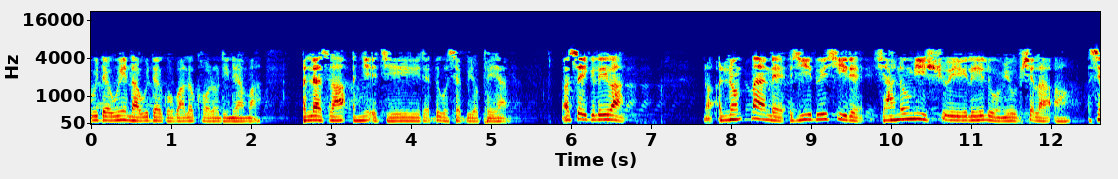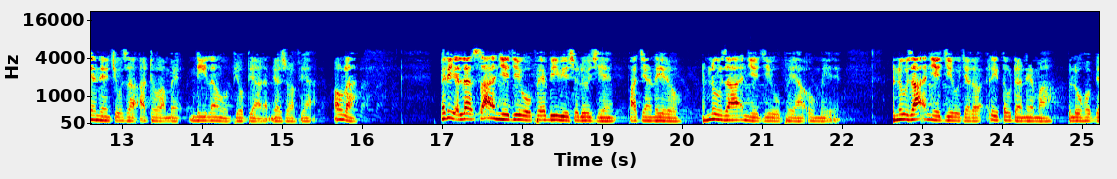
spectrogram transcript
ဝိတ္တဝိညာဝိတ္တကိုဘာလို့ခေါ်တော့ဒီနေရာမှာအလက်စားအညစ်အကြေးတဲ့သူ့ကိုဆက်ပြီးတော့ဖယ်ရမယ်။နော်စိတ်ကလေးကနော်အလွန်တန့်တဲ့အည်သွေးရှိတဲ့ယာနှုံးကြီးရွှေလေးလိုမျိုးဖြစ်လာအောင်အစဉ်စဉ်ကြိုးစားအထောက်အမဲ့နီလန်းကိုပြောပြတယ်မြတ်စွာဘုရားဟုတ်လားအဲ့ဒီအလက်စားအညစ်အကြေးကိုဖယ်ပြီးပြီဆိုလို့ရှိရင်ပါကြံသေးတော့အနှုစားအညစ်အကြေးကိုဖယ်ရအောင်မေးတယ်အနှုစားအညစ်အကြေးကိုကြတော့အဲ့ဒီတုတ်တန်ထဲမှာဘယ်လိုဟောပြ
